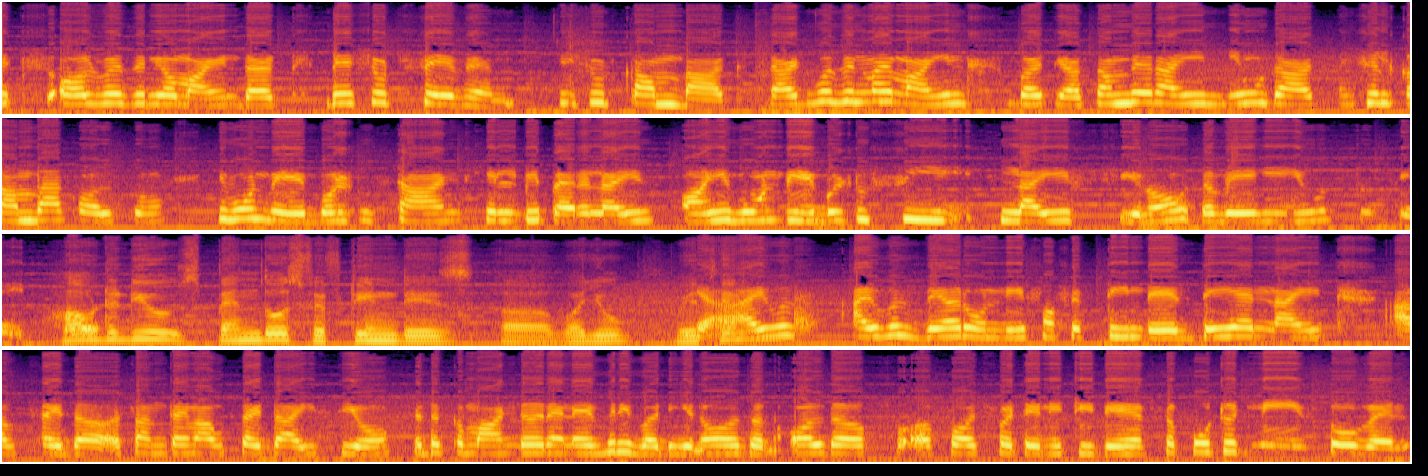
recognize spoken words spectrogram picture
it's always in your mind that they should save him. He should come back. That was in my mind, but yeah, somewhere I knew that he'll come back also. He won't be able to stand, he'll be paralyzed, or he won't be able to see life, you know, the way he used to see. How did you spend those 15 days? Uh, were you with yeah, him? I was I was there only for 15 days, day and night, outside the sometime outside the ICU with the commander and everybody. You know, the, all the uh, Fauj fraternity. They have supported me so well.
